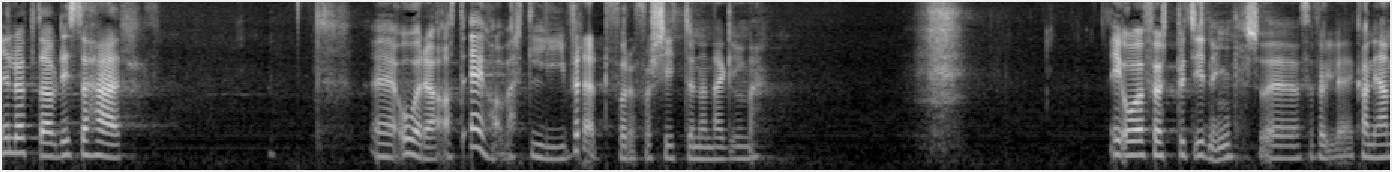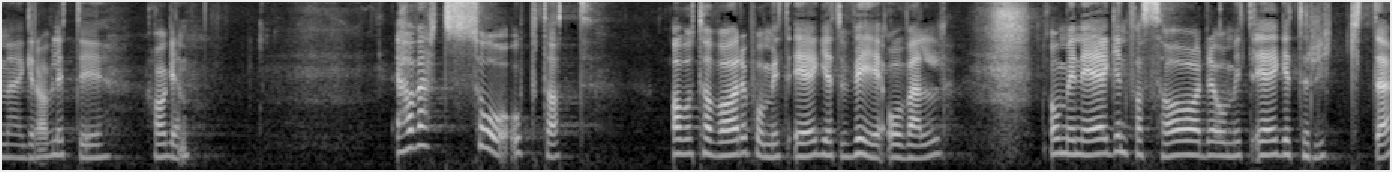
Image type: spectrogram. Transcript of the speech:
i løpet av disse her åra, at jeg har vært livredd for å få skitt under neglene. I overført betydning, selvfølgelig. Jeg kan gjerne grave litt i hagen. Jeg har vært så opptatt av å ta vare på mitt eget ve og vel, og min egen fasade og mitt eget rykte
